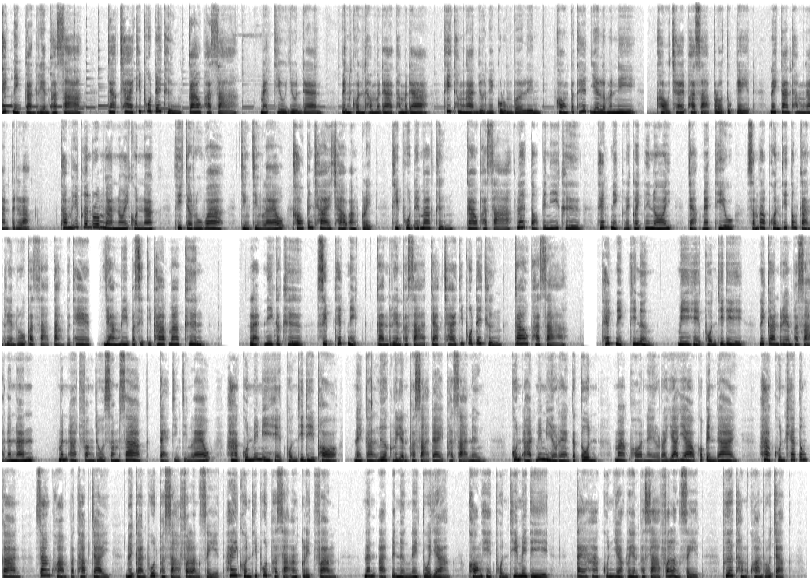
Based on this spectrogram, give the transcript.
เทคนิคการเรียนภาษา จากชายที่พูดได้ถึง 9 ภาษา แมทธิวยูนแดน เป็นคนธรรมดาธรรมดาที่ทำงานอยู่ในกรุงเบอร์ลิน ของประเทศเยอรมนี เขาใช้ภาษาโปรตุเกสในการทำงานเป็นหลักทำให้เพื่อนร่วมงานน้อยคนนัก ที่จะรู้ว่า จริงๆ แล้ว เขาเป็นชายชาวอังกฤษที่พูดได้มากถึง 9 ภาษา และต่อไปนี้คือ เทคนิคเล็กๆ น้อยๆ จากแมทธิวสำหรับคนที่ต้องการเรียนรู้ภาษาต่างประเทศ อย่างมีประสิทธิภาพมากขึ้น และนี่ก็คือ 10 เทคนิค การเรียนภาษาจากชายที่พูดได้ถึง 9 ภาษา เทคนิคที่ 1 มีเหตุผลที่ดีในการเรียนภาษานั้นๆ มันอาจฟังดูซ้ำซาก แต่จริงๆแล้ว หากคุณไม่มีเหตุผลที่ดีพอ ในการเลือกเรียนภาษาใดภาษาหนึ่ง คุณอาจไม่มีแรงกระตุ้น มากพอในระยะยาวก็เป็นได้ หากคุณแค่ต้องการสร้างความประทับใจ ด้วยการพูดภาษาฝรั่งเศส ให้คนที่พูดภาษาอังกฤษฟัง นั่นอาจเป็นหนึ่งในตัวอย่างของเหตุผลที่ไม่ดี แต่หากคุณอยากเรียนภาษาฝรั่งเศส เพื่อทำความรู้จัก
